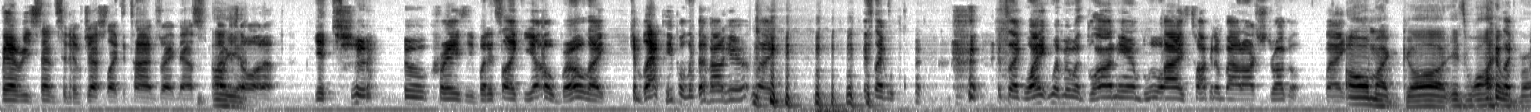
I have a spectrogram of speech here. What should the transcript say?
very sensitive, just like the times right now. So Oh, I just yeah. don't want to get too, too crazy. But it's like, yo, bro, like, can black people live out here? Like. It's like it's like white women with blonde hair and blue eyes talking about our struggle. Like, oh my god, it's wild, like bro.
